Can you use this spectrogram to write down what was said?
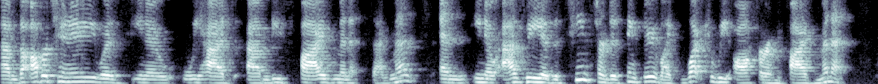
um, the opportunity was you know we had um, these five minute segments. And you know as we as a team started to think through like what could we offer in five minutes?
